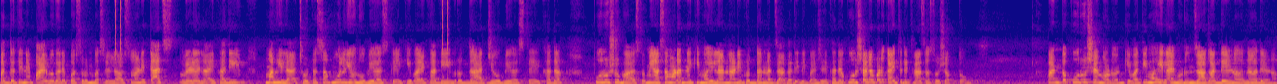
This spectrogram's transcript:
पद्धतीने पाय वगैरे पसरून बसलेला असतो आणि त्याच वेळेला एखादी महिला छोटस मूल घेऊन उभी असते किंवा एखादी वृद्ध आजी उभी असते एखादा पुरुष उभा असतो. मी असं म्हणत नाही की महिलांना आणि वृद्धांनाच जागा दिली पाहिजे. एखाद्या पुरुषाला पण काहीतरी त्रास असू शकतो. पण तो पुरुष आहे म्हणून किंवा ती महिला आहे म्हणून जागा देणं न देणं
